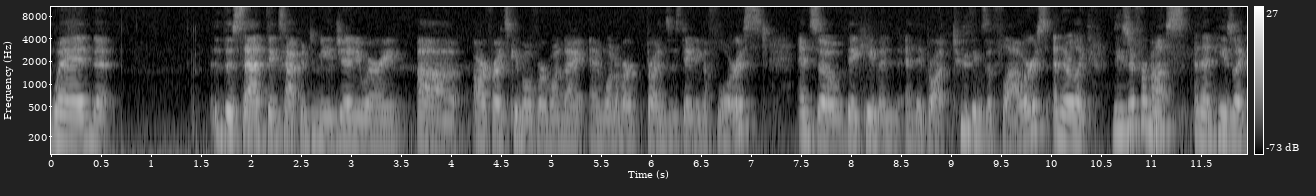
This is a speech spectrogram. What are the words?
when the sad things happened to me in January, uh, our friends came over one night, and one of our friends is dating a florist. And so they came in and they brought two things of flowers, and they're like, "These are from us," and then he's like,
